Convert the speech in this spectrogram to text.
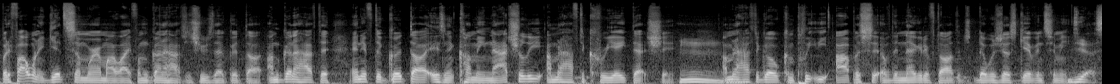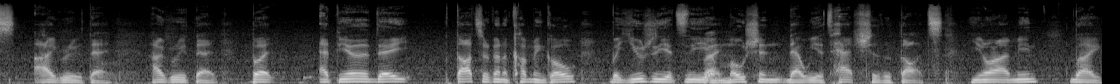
But if I want to get somewhere in my life, I'm gonna have to choose that good thought. I'm gonna have to, and if the good thought isn't coming naturally, I'm gonna have to create that shit. Hmm. I'm gonna have to go completely opposite of the negative thought that, that was just given to me. Yes, I agree with that. I agree with that. But at the end of the day, thoughts are gonna come and go. But usually, it's the Right. emotion that we attach to the thoughts. You know what I mean? Like,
